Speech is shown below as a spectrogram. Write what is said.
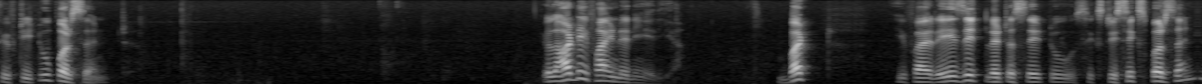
52 percent. You will hardly find any area, but if I raise it let us say to 66 percent,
